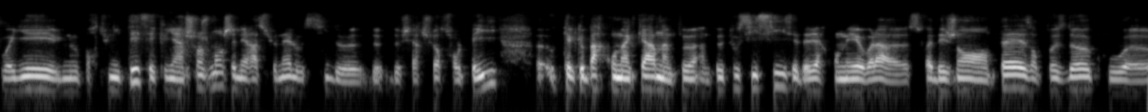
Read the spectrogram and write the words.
voyais une opportunité, c'est qu'il y a un changement générationnel aussi de, de, chercheurs sur le pays. Euh, quelque part qu'on incarne un peu, un peu tous ici, c'est-à-dire qu'on est voilà, soit des gens en thèse, en postdoc ou, euh,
